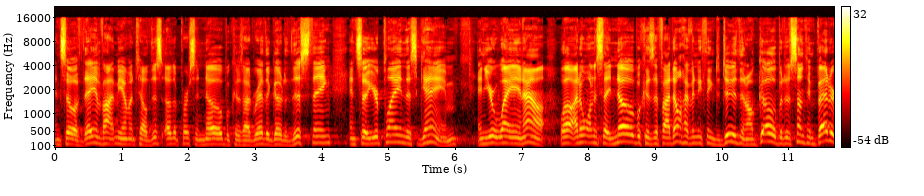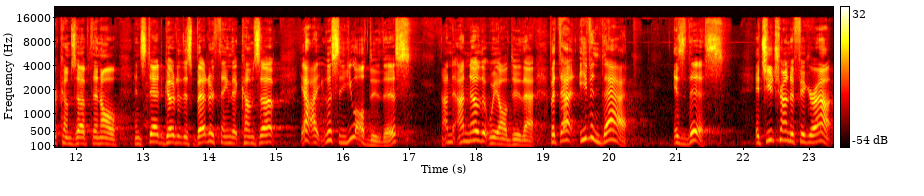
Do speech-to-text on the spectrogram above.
And so if they invite me, I'm going to tell this other person no because I'd rather go to this thing. And so you're playing this game and you're weighing out, well, I don't want to say no because if I don't have anything to do, then I'll go. But if something better comes up, then I'll instead go to this better thing that comes up. Yeah, I, listen, you all do this. I, I know that we all do that. But that, even that is this it's you trying to figure out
